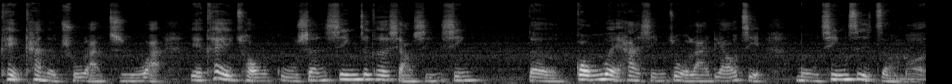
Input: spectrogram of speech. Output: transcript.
可以看得出来之外，也可以从谷神星这颗小行星的宫位和星座来了解母亲是怎么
